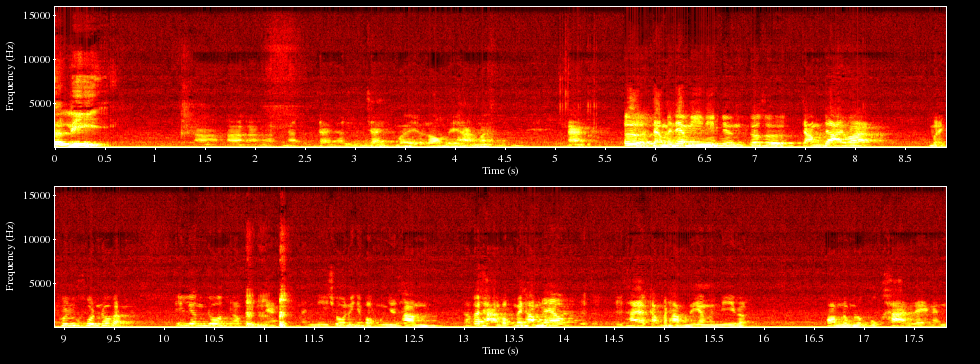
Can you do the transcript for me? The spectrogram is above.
ตาลีอ่าอ่าอ่าน่าสนใจน่าสนใจไว้เดี๋ยวลองไปหามาอ่าเออ แต่มันเนี่ยมีนิดนึงก็คือจำได้ว่า เหมือนคุ้นๆว่าแบบไอ้เรื่องด้วงสาวพิมพ์เนี่ยมันมีช่วงหนึงที่บอกมึงจะทำแล้วก็ถามบอกไม่ทำแล้วสุดท้ายก็กลับมาทำเนี่ยมันมีแบบ ความล้มลุกคลุกคลานอะไรอย่างนั้น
